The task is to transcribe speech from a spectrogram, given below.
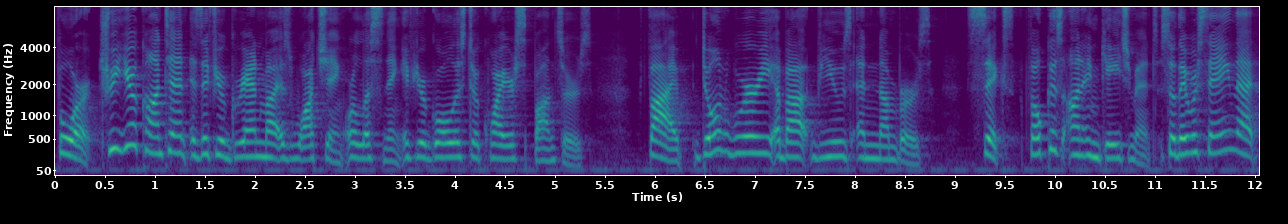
Four, treat your content as if your grandma is watching or listening if your goal is to acquire sponsors. Five, don't worry about views and numbers. Six, focus on engagement. So they were saying that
